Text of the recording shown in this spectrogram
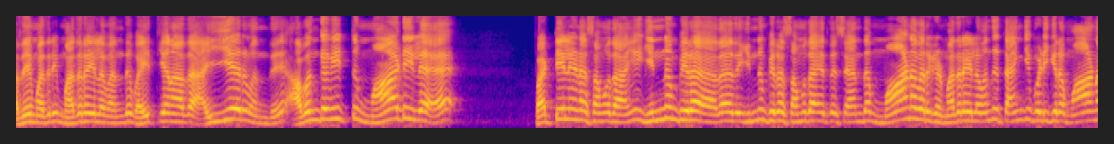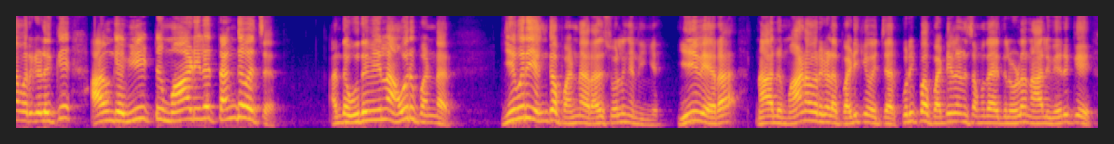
அதே மாதிரி மதுரையில் வந்து வைத்தியநாத ஐயர் வந்து அவங்க வீட்டு மாடியில் பட்டியலின சமுதாயம் இன்னும் பிற அதாவது இன்னும் பிற சமுதாயத்தை சேர்ந்த மாணவர்கள் மதுரையில் வந்து தங்கி படிக்கிற மாணவர்களுக்கு அவங்க வீட்டு மாடியில் தங்க வச்சார். அந்த உதவியெல்லாம் அவர் பண்ணார். இவர் எங்கே பண்ணார்? அது சொல்லுங்கள் நீங்கள் ஈவேரா நாலு மாணவர்களை படிக்க வச்சார். குறிப்பாக பட்டியலின சமுதாயத்தில் உள்ள நாலு பேருக்கு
